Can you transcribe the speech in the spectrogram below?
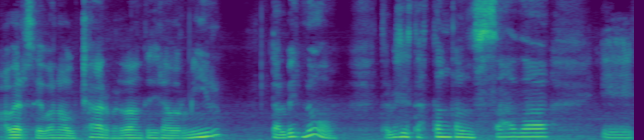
a ver, se van a duchar, ¿verdad? Antes de ir a dormir. Tal vez no. Tal vez estás tan cansada eh,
